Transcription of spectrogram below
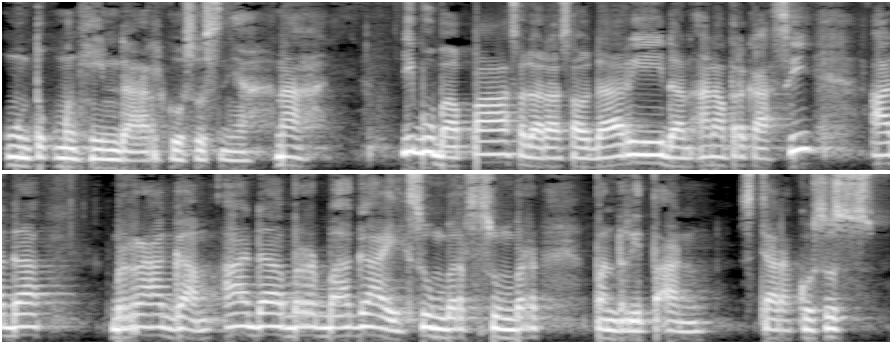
untuk menghindar khususnya. Nah, ibu bapak, saudara-saudari, dan anak terkasih ada beragam, ada berbagai sumber-sumber penderitaan secara khusus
